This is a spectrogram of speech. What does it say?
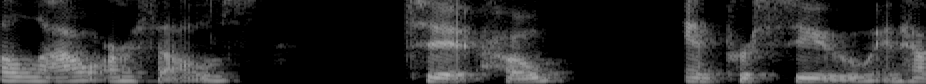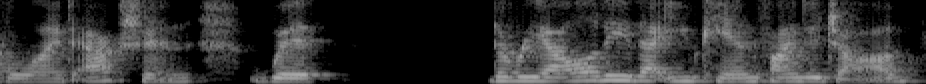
allow ourselves to hope and pursue and have aligned action with the reality that you can find a job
